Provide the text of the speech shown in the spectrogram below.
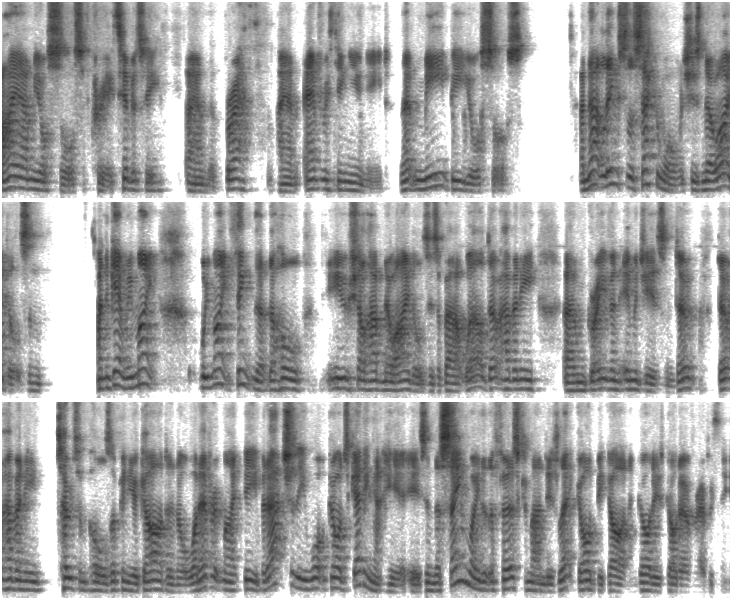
I am your source of creativity. I am the breath. I am everything you need. Let me be your source. And that links to the second one, which is no idols. And and again, we might we might think that the whole you shall have no idols is about well don't have any um, graven images and don't don't have any totem poles up in your garden or whatever it might be. But actually what god's getting at here is in the same way that the first command is let god be god and god is god over everything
